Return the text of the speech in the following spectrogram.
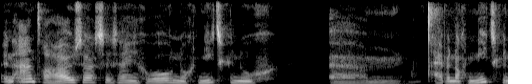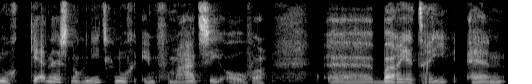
een aantal huisartsen zijn gewoon nog niet genoeg, um, hebben nog niet genoeg kennis, nog niet genoeg informatie over uh, bariatrie. En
